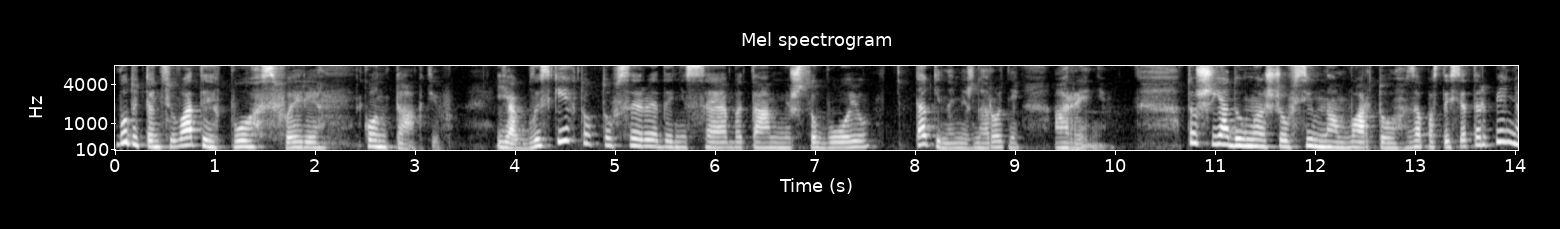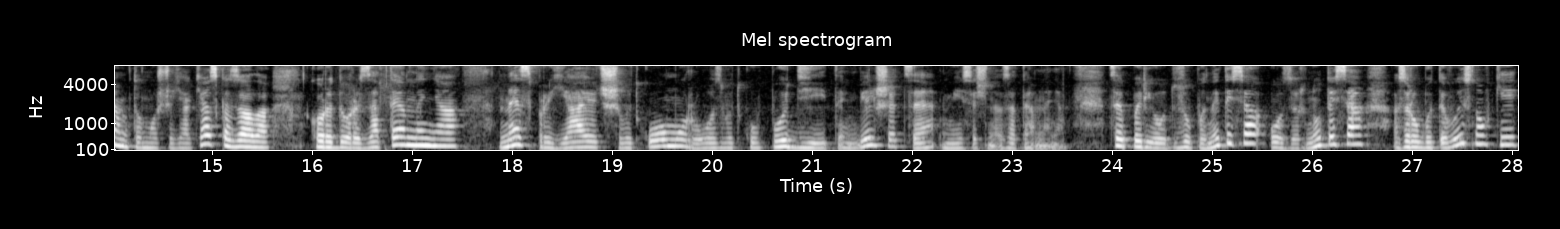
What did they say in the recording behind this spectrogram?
Будуть танцювати по сфері контактів як близьких, тобто всередині себе, там між собою, так і на міжнародній арені. Тож я думаю, що всім нам варто запастися терпінням, тому що, як я сказала, коридори затемнення не сприяють швидкому розвитку подій. Тим більше це місячне затемнення. Це період зупинитися, озирнутися, зробити висновки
